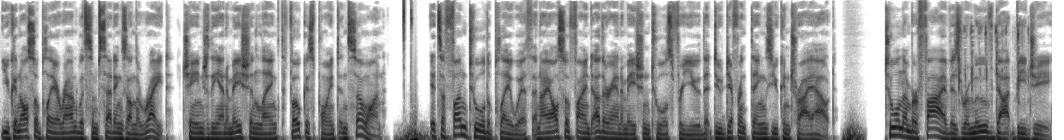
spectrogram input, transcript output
You can also play around with some settings on the right, change the animation length, focus point, and so on. It's a fun tool to play with, and I also find other animation tools for you that do different things you can try out. Tool number 5 is remove.bg.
